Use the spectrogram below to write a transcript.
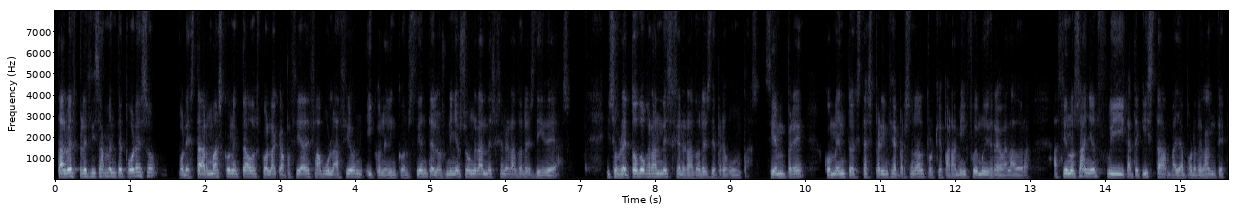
Tal vez precisamente por eso, por estar más conectados con la capacidad de fabulación y con el inconsciente, los niños son grandes generadores de ideas y sobre todo grandes generadores de preguntas. Siempre comento esta experiencia personal porque para mí fue muy reveladora. Hace unos años fui catequista, vaya por delante,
